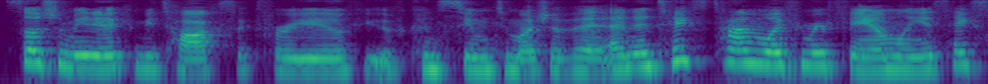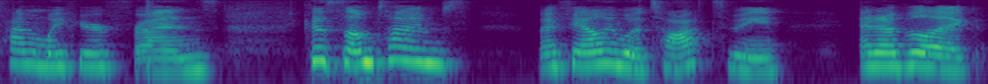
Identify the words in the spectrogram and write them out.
social media can be toxic for you if you consume too much of it. And it takes time away from your family, it takes time away from your friends. Because sometimes my family would talk to me and I'd be like,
